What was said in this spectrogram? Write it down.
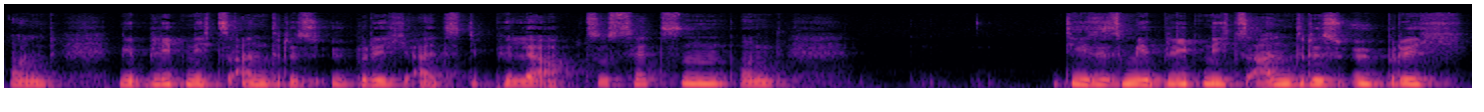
Und mir blieb nichts anderes übrig, als die Pille abzusetzen. Und dieses mir blieb nichts anderes übrig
